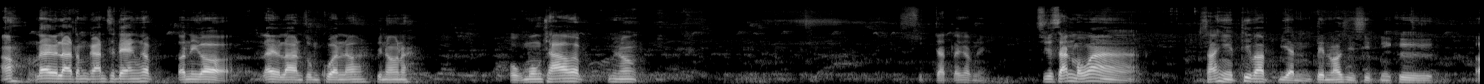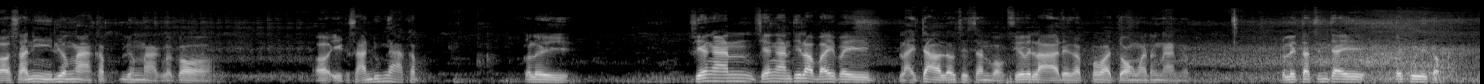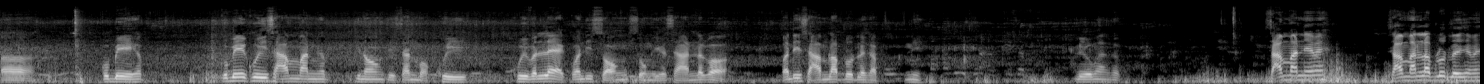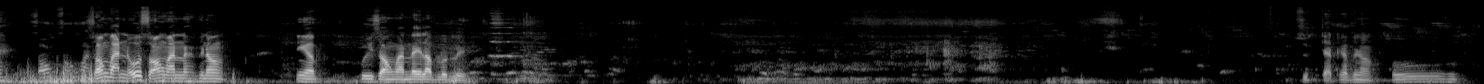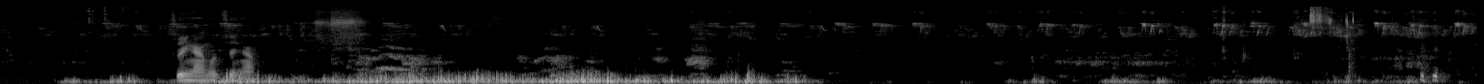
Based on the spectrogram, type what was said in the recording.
เอาได้เวลาทำการแสดงครับ ตอนนี้ก็ได้เวลาสมควรแล้วพี่น้องนะหกโมงเช้าครับพี่น้อง สุดจัดเลยครับนี่ซีซันบอกว่าสาเหตุที่ว่าเปลี่ยนเป็นร้อยสี่สิบนี่คือเออซานี่เรื่องมากครับเรื่องมากแล้วก็เออเอกสารยุ่งยากครับ ก็เลยเสียงานเสียงานที่เรับไว้ไป หลายเจ้าแล้วเสียซันบอกเสียเวลาเลยครับเพราะว่าจองมาตั้งนานครับ ก็เลยตัดสินใจไปคุยกับเอ่อโกเบครับโกเบคุยสามวันครับพี่น้องเสียซันบอกคุยคุยวันแรกวันที่สองส่งเอกสารแล้วก็วันที่สามรับรถเลยครับ นี่เร็วมากครับสามวันใช่ไหมสามวันรับรถเลยใช่ไหมสองสองวันสองวันโอ้สองวันนะพี่น้องนี่ครับคุยสองวันได้รับรถเลย สุดจัดครับพี่น้อง โอ้ สวยงามครับสวยงาม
